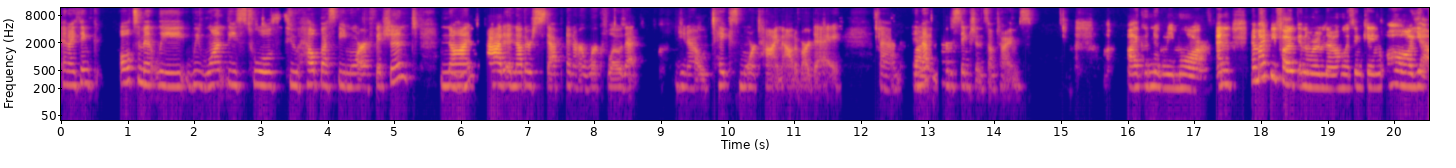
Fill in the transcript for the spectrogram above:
and I think ultimately we want these tools to help us be more efficient, not mm-hmm. add another step in our workflow that, you know, takes more time out of our day. Um, and right. that's a hard distinction sometimes. I couldn't agree more. And there might be folk in the room now who are thinking, oh, yeah,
